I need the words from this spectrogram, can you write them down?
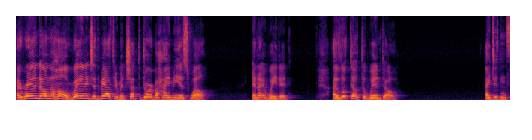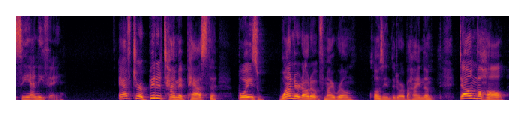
I ran down the hall, ran into the bathroom, and shut the door behind me as well. And I waited. I looked out the window. I didn't see anything. After a bit of time had passed, the boys wandered out of my room, closing the door behind them, down the hall,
